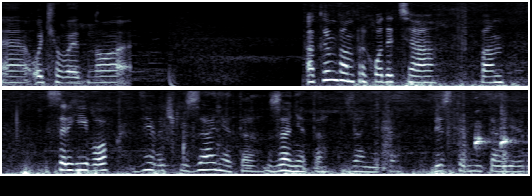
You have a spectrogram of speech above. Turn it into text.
Е, очевидно. А ким вам приходиться пан Сергій Вовк? Девочки, занято, занято, занято. Без комментариев.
